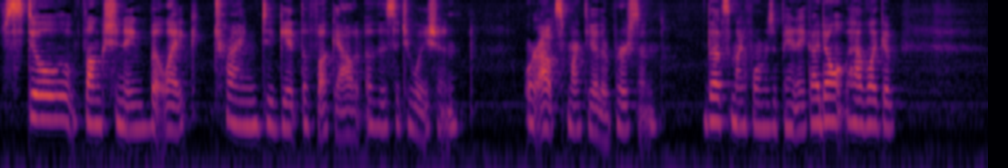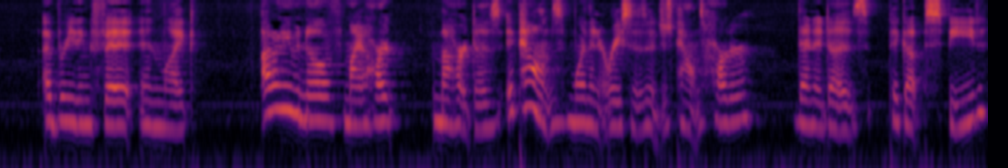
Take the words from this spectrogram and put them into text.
still functioning, but like trying to get the fuck out of the situation or outsmart the other person. That's my forms of panic. I don't have like a a breathing fit and like I don't even know if my heart my heart does. It pounds more than it races. It just pounds harder than it does pick up speed.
